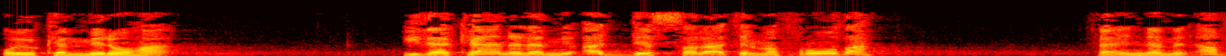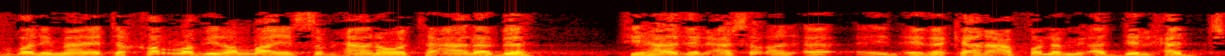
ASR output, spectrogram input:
ويكملها. إذا كان لم يؤدي الصلاة المفروضة فإن من أفضل ما يتقرب إلى الله سبحانه وتعالى به في هذه العشر إذا كان عفوا لم يؤدي الحج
